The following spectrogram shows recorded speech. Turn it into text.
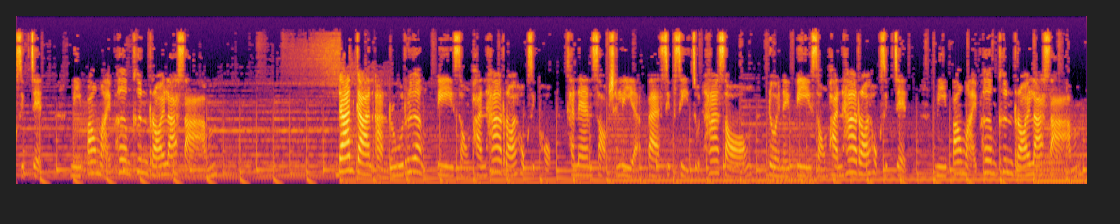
2567 มีเป้าหมายเพิ่มขึ้นร้อยละ 3 ด้านการอ่านรู้เรื่องปี 2566 คะแนนสอบเฉลี่ย 84.52 โดยในปี 2567 มีเป้าหมายเพิ่มขึ้นร้อยละ 3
